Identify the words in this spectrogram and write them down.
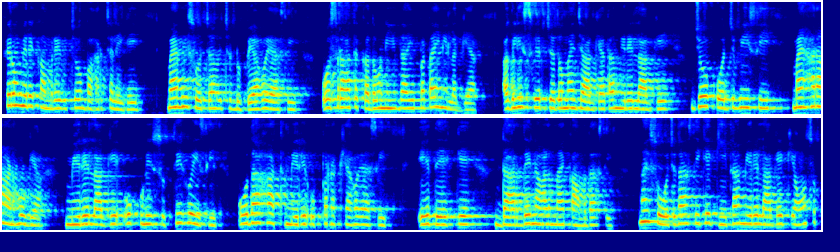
ਫਿਰ ਉਹ ਮੇਰੇ ਕਮਰੇ ਵਿੱਚੋਂ ਬਾਹਰ ਚਲੀ ਗਈ। ਮੈਂ ਵੀ ਸੋਚਾਂ ਵਿੱਚ ਡੁੱਬਿਆ ਹੋਇਆ ਸੀ। ਉਸ ਰਾਤ ਕਦੋਂ ਨੀਂਦ ਆਈ ਪਤਾ ਹੀ ਨਹੀਂ ਲੱਗਿਆ। ਅਗਲੀ ਸਵੇਰ ਜਦੋਂ ਮੈਂ ਜਾਗਿਆ ਤਾਂ ਮੇਰੇ ਲਾਗੇ ਜੋ ਕੁਝ ਵੀ ਸੀ, ਮੈਂ ਹੈਰਾਨ ਹੋ ਗਿਆ। ਮੇਰੇ ਲਾਗੇ ਉਹ ਕੁੜੀ ਸੁੱਤੀ ਹੋਈ ਸੀ। ਉਹਦਾ ਹੱਥ ਮੇਰੇ ਉੱਪਰ ਰੱਖਿਆ ਹੋਇਆ ਸੀ। ਇਹ ਦੇਖ ਕੇ ਡਰ ਦੇ ਨਾਲ ਮੈਂ ਕੰਬਦਾ ਸੀ। ਮੈਂ ਸੋਚਦਾ ਸੀ ਕਿ ਗੀਤਾ ਮੇਰੇ ਲਾਗੇ ਕਿਉਂ ਸੁੱਤੀ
